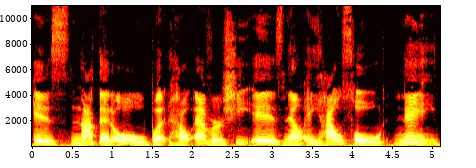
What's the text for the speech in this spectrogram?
is not that old, but however, she is now a household name.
